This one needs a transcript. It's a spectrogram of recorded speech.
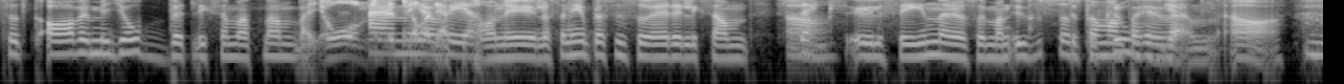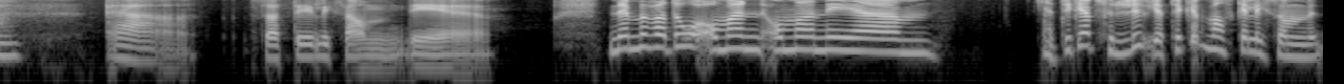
Så att av med jobbet, liksom, att man bara, jo men det är klart jag jag ska ta vet. en öl. Och sen helt plötsligt så är det liksom sex öl senare och så är man ute Så på man på krogen. huvudet. ja. Eh, så att det är liksom, det är... Nej men vadå, om man, om man är... Mm, jag tycker absolut, jag tycker att man ska liksom,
